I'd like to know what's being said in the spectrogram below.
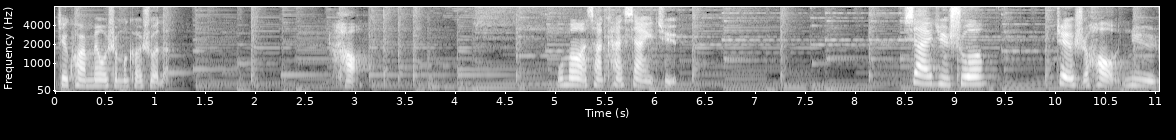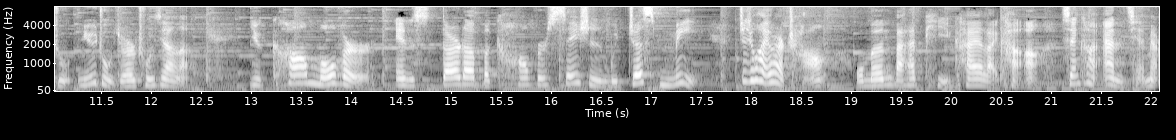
这块没有什么可说的。好，我们往下看下一句。下一句说，这个时候女主女主角出现了。You come over and start up a conversation with just me。这句话有点长，我们把它劈开来看啊。先看 and 前面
